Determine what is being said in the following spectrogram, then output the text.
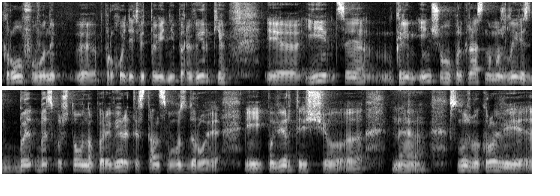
кров, вони е, проходять відповідні перевірки, Е, і це, крім іншого, прекрасна можливість бе- безкоштовно перевірити стан свого здоров'я. І повірте, що е, е, служба крові е,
